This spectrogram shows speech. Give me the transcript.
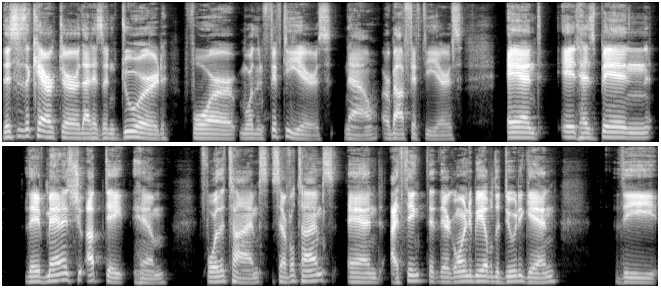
This is a character that has endured for more than 50 years now or about 50 years and it has been they've managed to update him for the times several times and I think that they're going to be able to do it again the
